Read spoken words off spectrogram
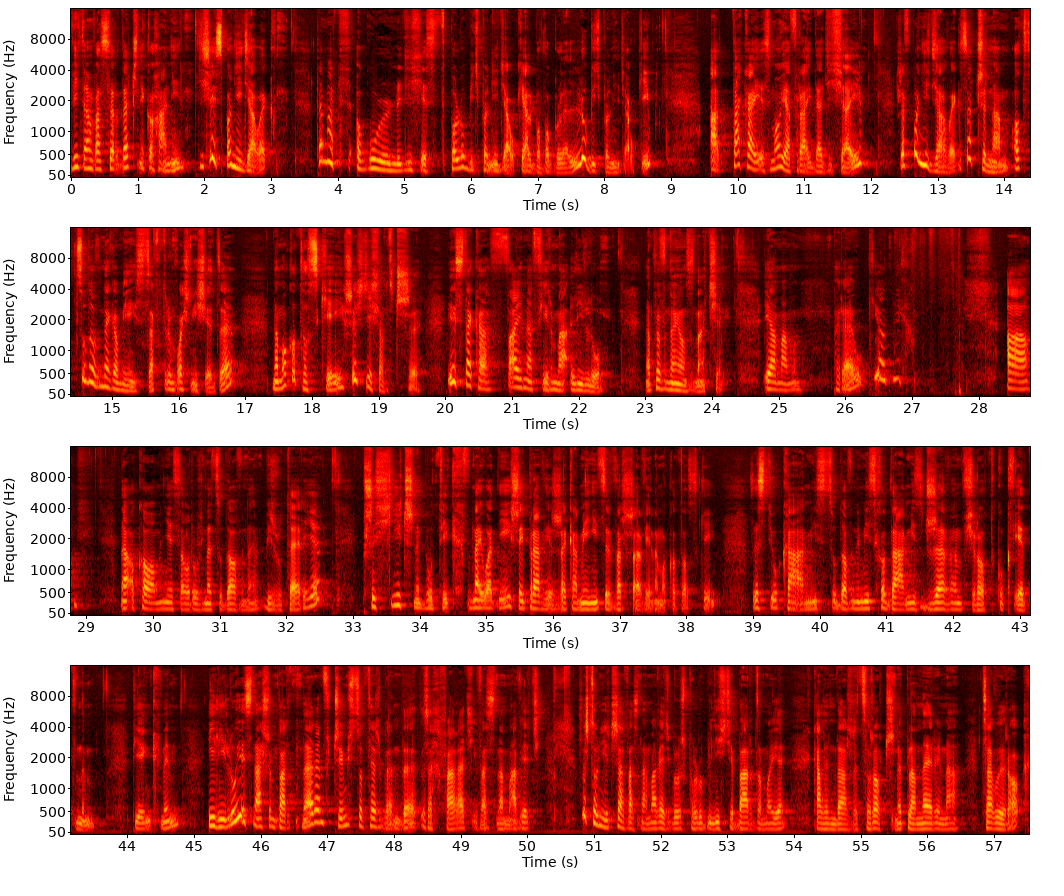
Witam Was serdecznie, kochani. Dzisiaj jest poniedziałek. Temat ogólny dziś jest polubić poniedziałki albo w ogóle lubić poniedziałki. A taka jest moja frajda dzisiaj, że w poniedziałek zaczynam od cudownego miejsca, w którym właśnie siedzę, na Mokotowskiej 63. Jest taka fajna firma Lilu. Na pewno ją znacie. Ja mam perełki od nich, a naokoło mnie są różne cudowne biżuterie. Prześliczny butik w najładniejszej prawie że kamienicy w Warszawie na Mokotowskiej. Ze stiłkami, z cudownymi schodami, z drzewem w środku kwietnym, pięknym. I Lilu jest naszym partnerem w czymś, co też będę zachwalać i Was namawiać. Zresztą nie trzeba Was namawiać, bo już polubiliście bardzo moje kalendarze coroczne, planery na cały rok.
